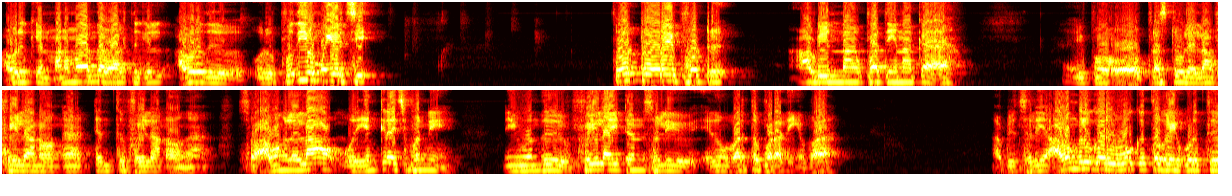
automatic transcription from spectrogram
அவருக்கு என் மனமார்ந்த வாழ்த்துகள். அவரது ஒரு புதிய முயற்சி. தோற்றோரை போற்று அப்படின்னா பார்த்தீங்கன்னாக்கா இப்போது ப்ளஸ் டூவில் எல்லாம் ஃபெயில் ஆனவங்க டென்த்து ஃபெயில் ஆனவங்க. ஸோ அவங்களெல்லாம் ஒரு என்கரேஜ் பண்ணி நீங்கள் வந்து ஃபெயில் ஆகிட்டேன்னு சொல்லி எதுவும் வருத்தப்படாதீங்கப்பா. அப்படின்னு சொல்லி அவங்களுக்கு ஒரு ஊக்கத்தொகை கொடுத்து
